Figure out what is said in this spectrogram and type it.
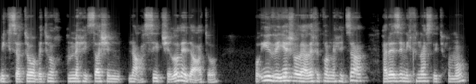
מקצתו בתוך המחיצה שנעשית שלא לדעתו, הואיל ויש לו להלך את כל מחיצה, הרי זה נכנס לתחומו,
